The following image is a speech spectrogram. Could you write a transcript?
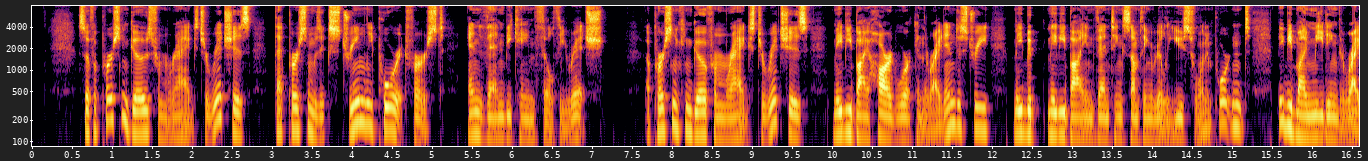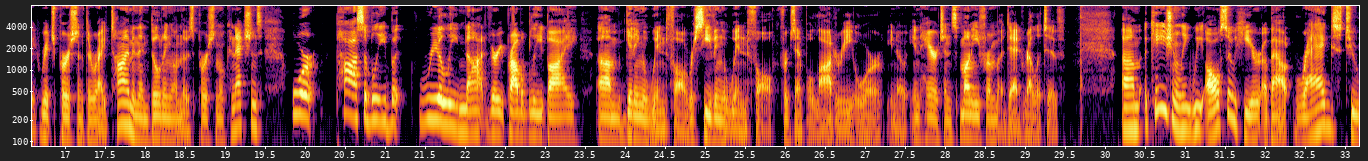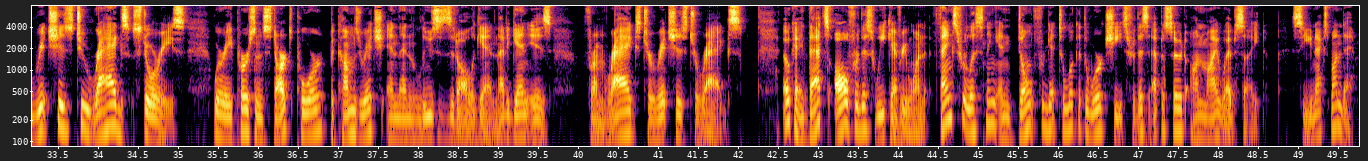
So if a person goes from rags to riches, that person was extremely poor at first and then became filthy rich. A person can go from rags to riches maybe by hard work in the right industry, maybe maybe by inventing something really useful and important, maybe by meeting the right rich person at the right time and then building on those personal connections, or possibly, but really not very probably by um, getting a windfall, receiving a windfall, for example, lottery or you know inheritance money from a dead relative. Um, occasionally, we also hear about rags to riches to rags stories, where a person starts poor, becomes rich, and then loses it all again. That again is from rags to riches to rags. Okay, that's all for this week, everyone. Thanks for listening, and don't forget to look at the worksheets for this episode on my website. See you next Monday.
